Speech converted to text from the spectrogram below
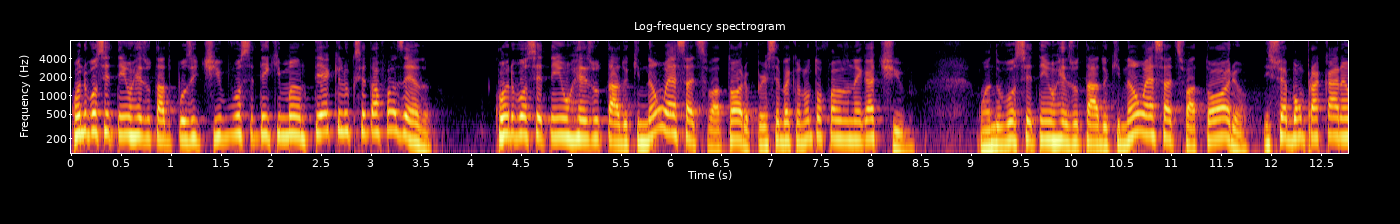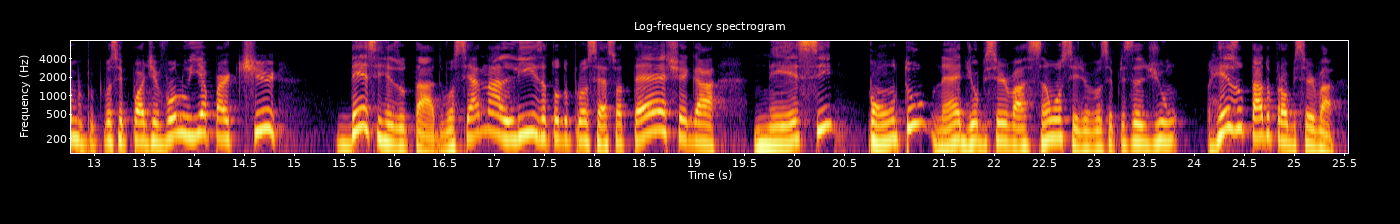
quando você tem um resultado positivo, você tem que manter aquilo que você está fazendo. Quando você tem um resultado que não é satisfatório, perceba que eu não estou falando negativo. Quando você tem um resultado que não é satisfatório, isso é bom pra caramba, porque você pode evoluir a partir desse resultado. Você analisa todo o processo até chegar nesse ponto, né, de observação, ou seja, você precisa de um resultado para observar.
